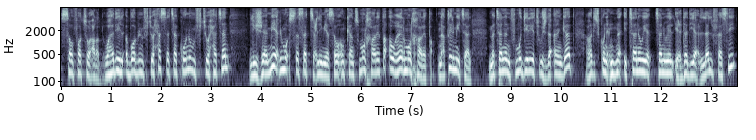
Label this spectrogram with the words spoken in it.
سوف تعرض. وهذه الأبواب المفتوحة ستكون مفتوحة لجميع المؤسسات التعليمية سواء كانت منخرطة أو غير منخرطة. نعطي المثال. مثلا في مديرية وجدة أنقاد غادي تكون عندنا الثانوية الثانوية الإعدادية على الفاسي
